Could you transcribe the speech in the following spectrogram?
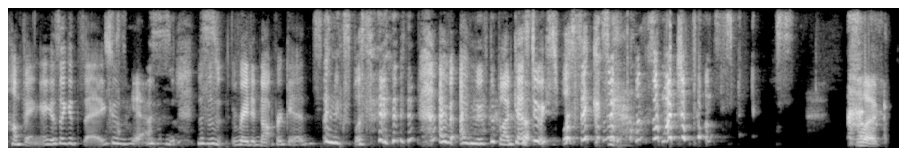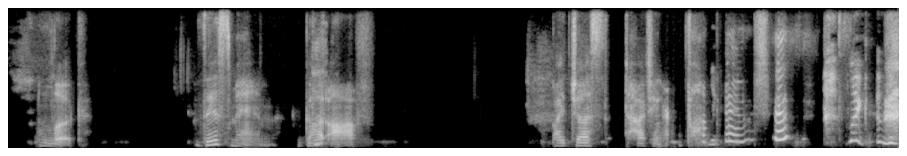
Humping i guess i could say because Yeah. this, is, this is rated not for kids and explicit i've, I've moved the podcast to explicit because we've done so much about sex. look look. This man got off by just touching her fucking shit. like the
